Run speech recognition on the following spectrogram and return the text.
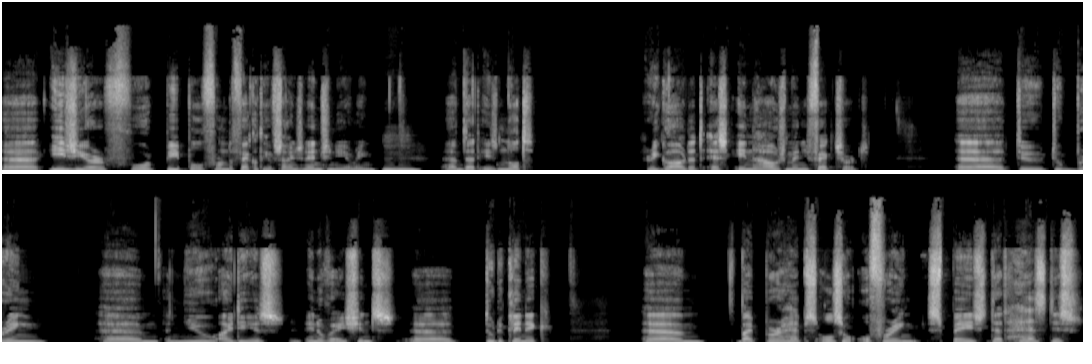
uh, easier for people from the Faculty of Science and Engineering mm-hmm. um, that is not regarded as in-house manufactured uh, to to bring um, new ideas, innovations uh, to the clinic um, by perhaps also offering space that has this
